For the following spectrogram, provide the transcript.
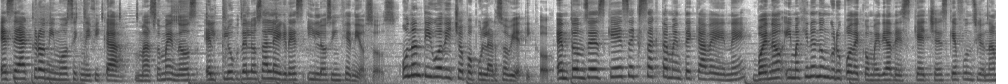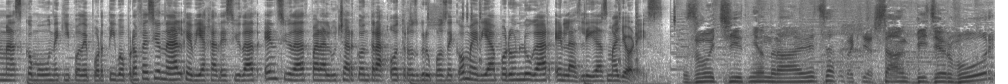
Ese acrónimo significa, más o menos, el Club de los Alegres y los Ingeniosos, un antiguo dicho popular soviético. Entonces, ¿qué es exactamente KBN? Bueno, imaginen un grupo de comedia de sketches que funciona más como un equipo deportivo profesional que viaja de ciudad en ciudad para luchar contra otros grupos de comedia por un lugar en las ligas mayores. Звучит, мне нравится. Санкт-Петербург.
